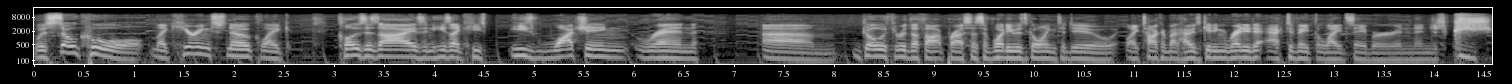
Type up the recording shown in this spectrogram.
was so cool. Like hearing Snoke like close his eyes and he's like he's he's watching Ren um, go through the thought process of what he was going to do, like talking about how he's getting ready to activate the lightsaber, and then just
